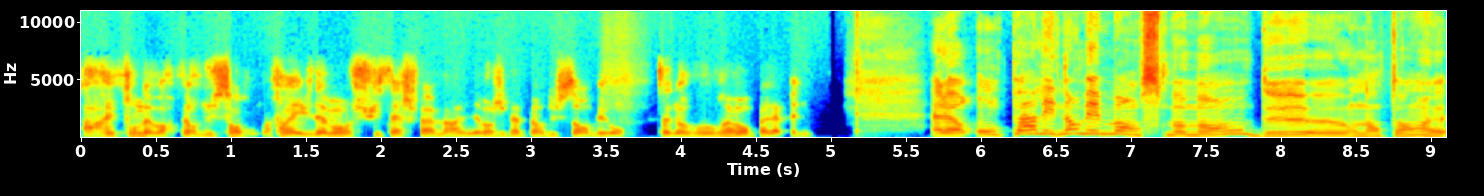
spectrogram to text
arrêtons d'avoir peur du sang. Enfin, évidemment, je suis sage-femme, alors évidemment, j'ai pas peur du sang, mais bon, ça n'en vaut vraiment pas la peine. Alors, on parle énormément en ce moment de, euh, on entend euh,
